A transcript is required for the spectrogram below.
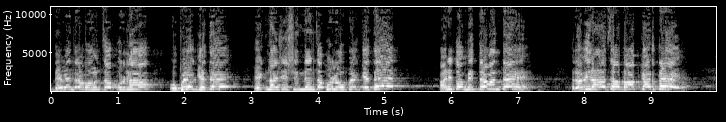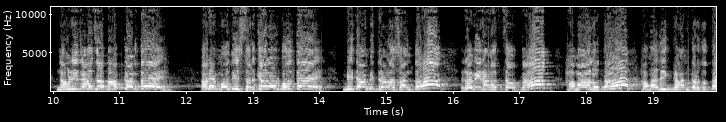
देवेंद्र भाऊंचा पूर्ण उपयोग घेते. एकनाथजी शिंदेचा पूर्ण उपयोग घेते. आणि तो मित्र म्हणते रवी राणाचा बाप काढते. नवनीत राणाचा बाप काढते. अरे मोदी सरकारवर बोलते. मी त्या मित्राला सांगतो रवी राणाचा बाप हमाल होता हमाली काम करत होता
